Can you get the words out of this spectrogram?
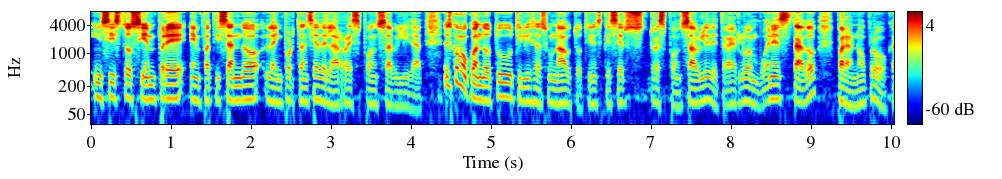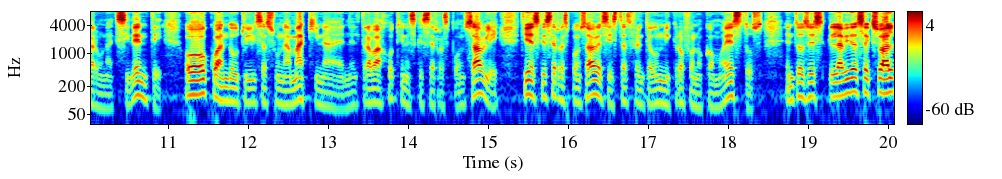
insisto siempre enfatizando la importancia de la responsabilidad. Es como cuando tú utilizas un auto, tienes que ser responsable de traerlo en buen estado para no provocar un accidente. O cuando utilizas una máquina en el trabajo, tienes que ser responsable. Tienes que ser responsable si estás frente a un micrófono como estos. Entonces, la vida sexual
